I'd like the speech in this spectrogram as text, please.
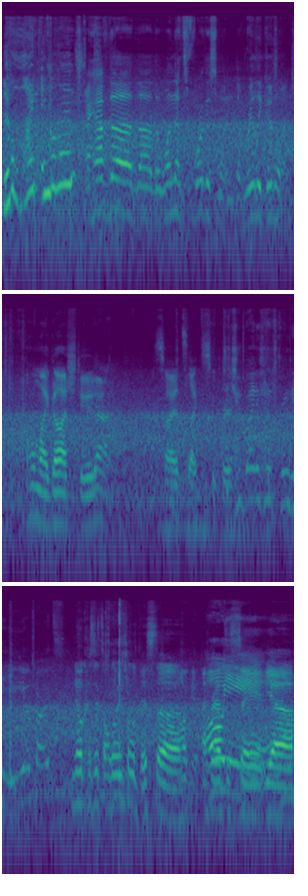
you have a wide angle lens? I have the, the the one that's for this one, the really good one. Oh my gosh, dude. Yeah. Sorry, it's like super. Did you by any chance bring the Yu-Gi-Oh cards? No, because it's all the way to La Vista. Uh, okay. I oh forgot yeah, to say, yeah, yeah,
